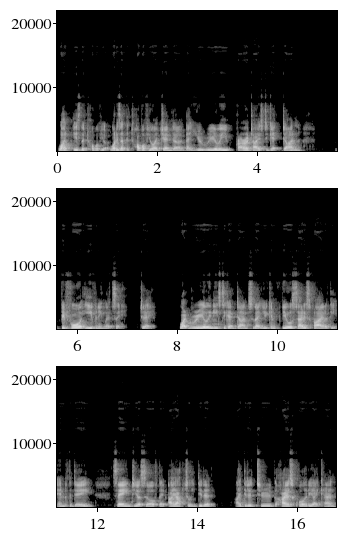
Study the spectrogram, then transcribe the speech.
what is the top of your what is at the top of your agenda that you really prioritize to get done before evening let's say today what really needs to get done so that you can feel satisfied at the end of the day saying to yourself that i actually did it i did it to the highest quality i can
